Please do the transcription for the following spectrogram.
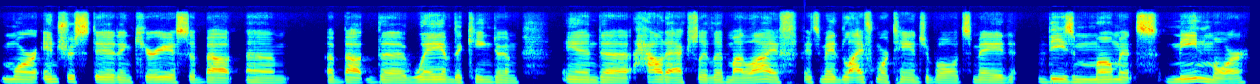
more interested and curious about um, about the way of the kingdom and uh, how to actually live my life. It's made life more tangible. It's made these moments mean more.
